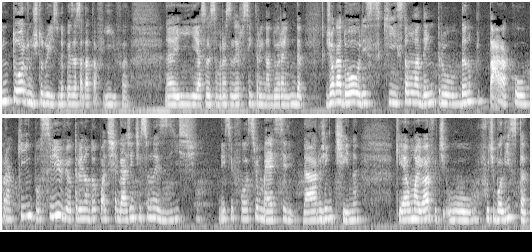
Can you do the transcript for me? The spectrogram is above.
em torno de tudo isso, depois dessa data FIFA, né? E a seleção brasileira sem treinador ainda. Jogadores que estão lá dentro dando pitaco para que impossível o treinador pode chegar. Gente, isso não existe. Nem se fosse o Messi da Argentina, que é o maior fute o futebolista,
